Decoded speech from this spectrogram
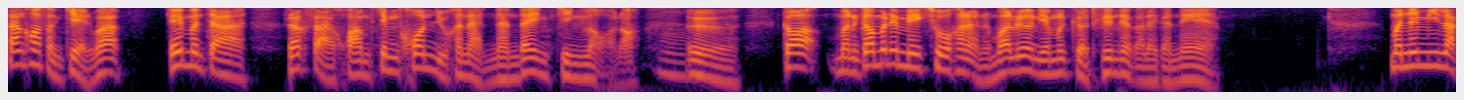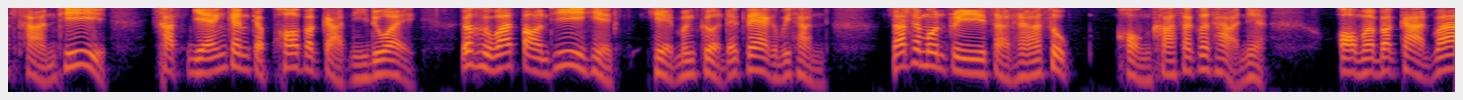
ตั้งข้อสังเกตว่า เอ๊ะมันจะรักษาความเข้มข้นอยู่ขนาดนั้นได้จริงๆหรอเนาะเออ ก็มันก็ไม่ได้ make sure ขนาดนั้นว่าเรื่องนี้มันเกิดขึ้นจากอะไรกันแน่ มันยังมีหลักฐานที่ขัดแย้งกันกับข้อประกาศนี้ด้วย ก็คือว่าตอนที่เหตุเหตุมันเกิดแรกๆครับพี่ทัน รัฐมนตรีสาธารณสุขของคาซัคสถานเนี่ย ออกมาประกาศว่า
